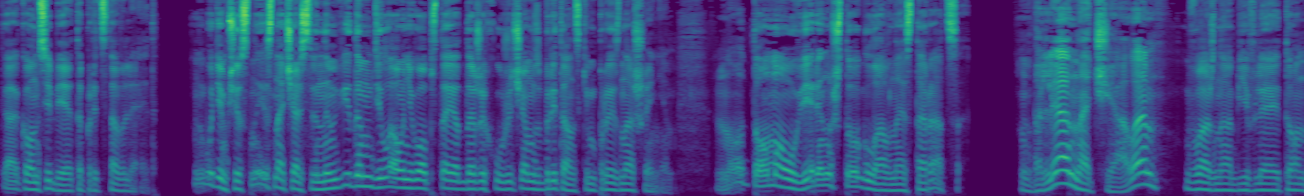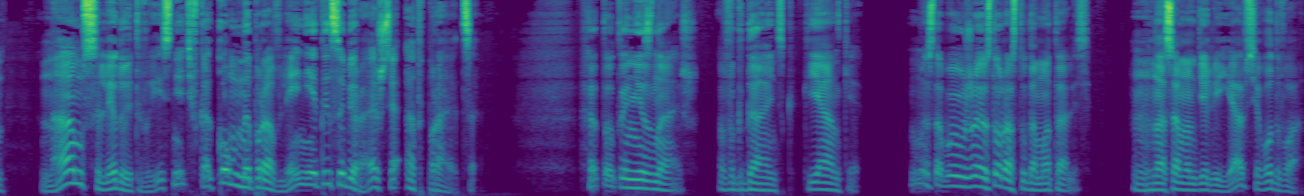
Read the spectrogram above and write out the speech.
как он себе это представляет. Будем честны, с начальственным видом дела у него обстоят даже хуже, чем с британским произношением. Но Тома уверен, что главное стараться. «Для начала», — важно объявляет он, — «нам следует выяснить, в каком направлении ты собираешься отправиться». «А то ты не знаешь. В Гданьск, к Янке. Мы с тобой уже сто раз туда мотались. На самом деле я всего два.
